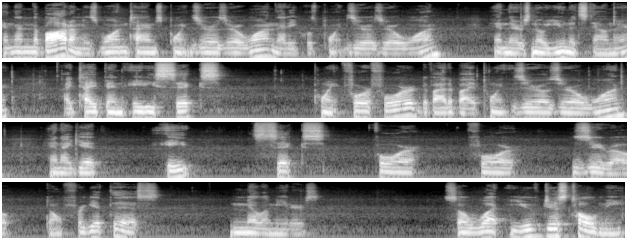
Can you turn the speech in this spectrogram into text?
And then the bottom is 1 times 0.001, that equals 0.001, and there's no units down there. I type in 86.44 divided by 0.001, and I get 86440, don't forget this, millimeters. So what you've just told me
